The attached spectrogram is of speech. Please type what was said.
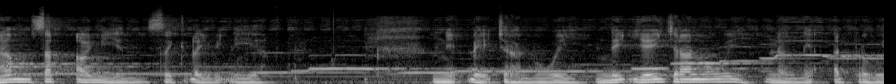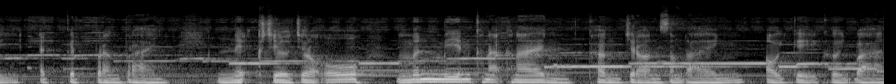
នឹមសិតឲ្យមានសេចក្តីវិនិច្ឆ័យអ្នកដេកច្រើនមួយនិយាយច្រើនមួយនិងអ្នកឥតព្រួយឥតគិតប្រឹងប្រែងអ្នកខ្ជិលច្រអូសមិនមានខ្នាក់ខ្នែងខឹងច្រើនសំដែងឲ្យគេឃើញបាន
